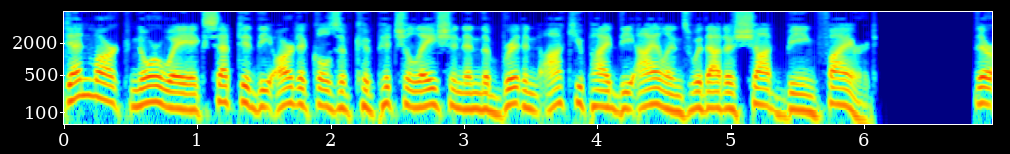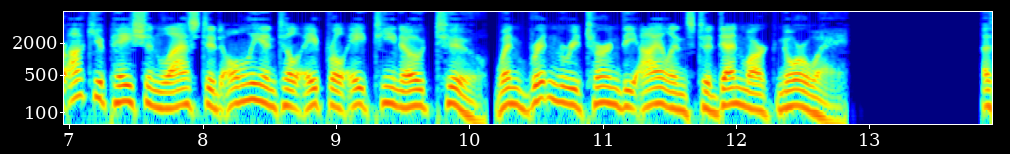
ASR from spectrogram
Denmark-Norway accepted the Articles of Capitulation and the Britain occupied the islands without a shot being fired. Their occupation lasted only until April 1802, when Britain returned the islands to Denmark-Norway. A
